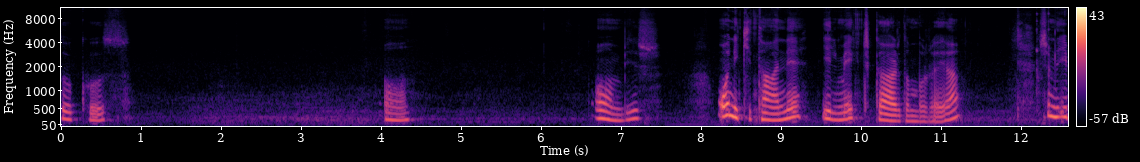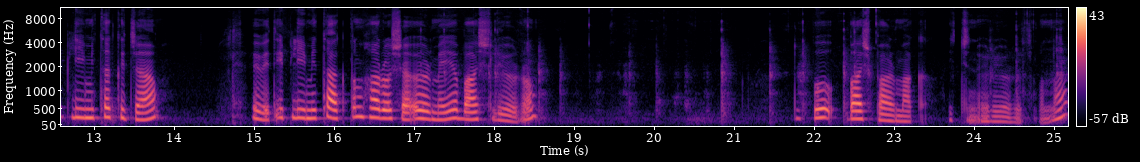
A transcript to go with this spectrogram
9 10 11 12 tane ilmek çıkardım buraya. Şimdi ipliğimi takacağım. Evet ipliğimi taktım. Haroşa örmeye başlıyorum. Bu baş parmak için örüyoruz bunu.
